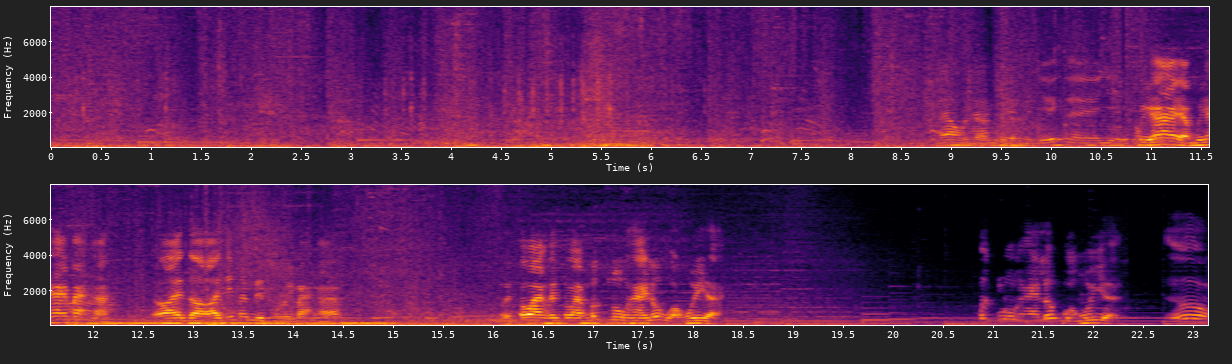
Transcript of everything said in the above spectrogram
Cái gì? 12 à? 12 mạng à? Rồi rồi thế mới được 10 mạng à rồi toàn thì toàn mất luôn hai lốt của Huy à? Mất luôn hai lốt của Huy à? Ừ.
